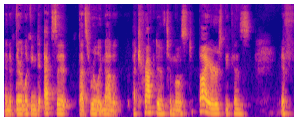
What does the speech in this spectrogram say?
And if they're looking to exit, that's really not attractive to most buyers because if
